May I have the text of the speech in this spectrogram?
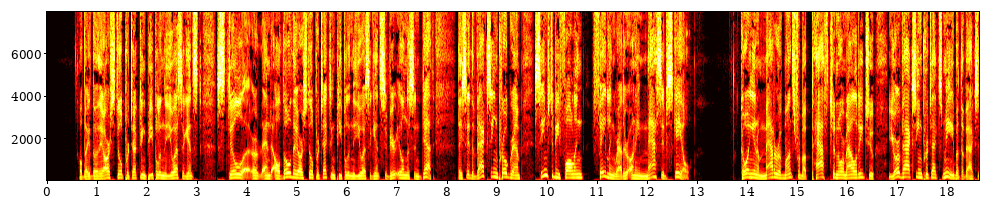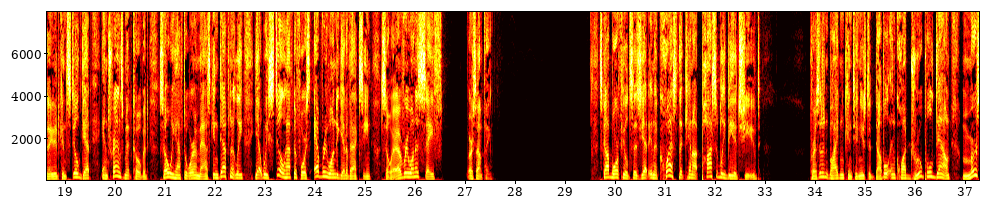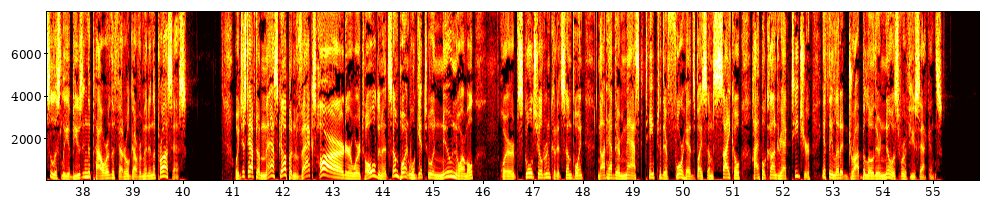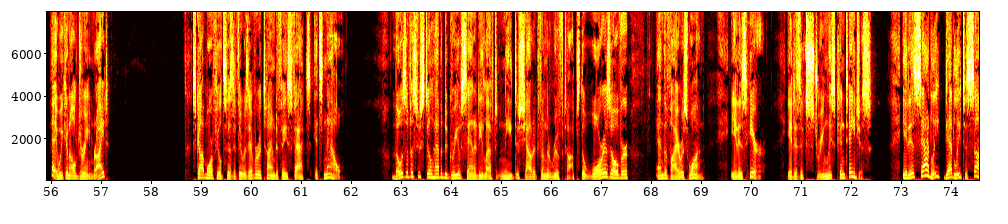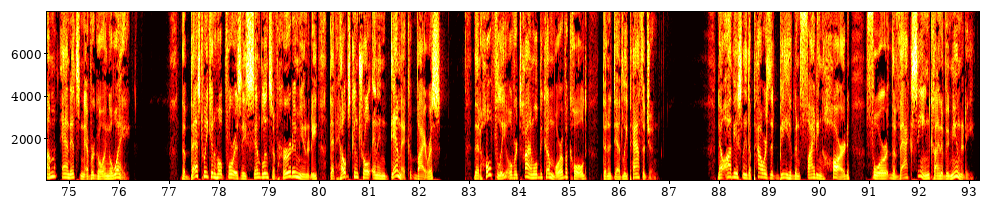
although they are still protecting people in the U.S. against still, and although they are still protecting people in the U.S. against severe illness and death, they say the vaccine program seems to be falling, failing rather, on a massive scale. Going in a matter of months from a path to normality to your vaccine protects me, but the vaccinated can still get and transmit COVID, so we have to wear a mask indefinitely, yet we still have to force everyone to get a vaccine so everyone is safe or something. Scott Morefield says, yet in a quest that cannot possibly be achieved, President Biden continues to double and quadruple down, mercilessly abusing the power of the federal government in the process. We just have to mask up and vax harder, we're told, and at some point we'll get to a new normal where school children could at some point not have their mask taped to their foreheads by some psycho hypochondriac teacher if they let it drop below their nose for a few seconds. Hey, we can all dream, right? Scott Morefield says if there was ever a time to face facts, it's now. Those of us who still have a degree of sanity left need to shout it from the rooftops. The war is over and the virus won. It is here. It is extremely contagious. It is sadly deadly to some, and it's never going away. the best we can hope for is a semblance of herd immunity that helps control an endemic virus that hopefully over time will become more of a cold than a deadly pathogen. Now, obviously, the powers that be have been fighting hard for the vaccine kind of immunity.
